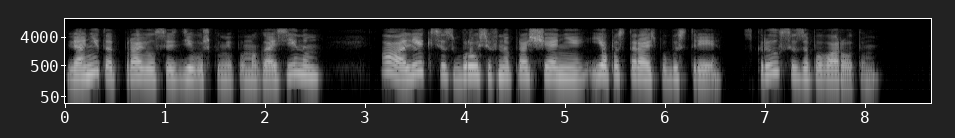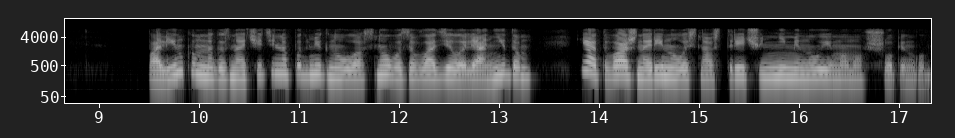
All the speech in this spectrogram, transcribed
Леонид отправился с девушками по магазинам, а Алексис, бросив на прощание, я постараюсь побыстрее, скрылся за поворотом. Полинка многозначительно подмигнула, снова завладела Леонидом и отважно ринулась навстречу неминуемому шопингу.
